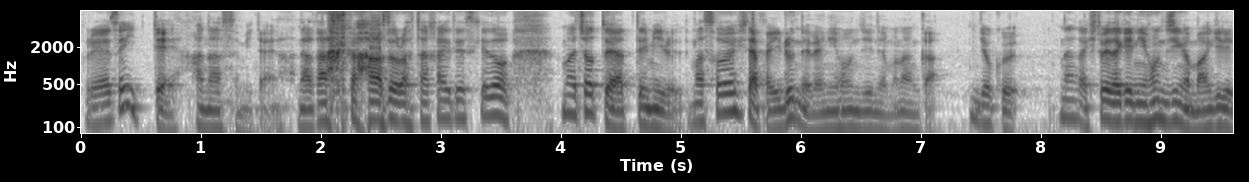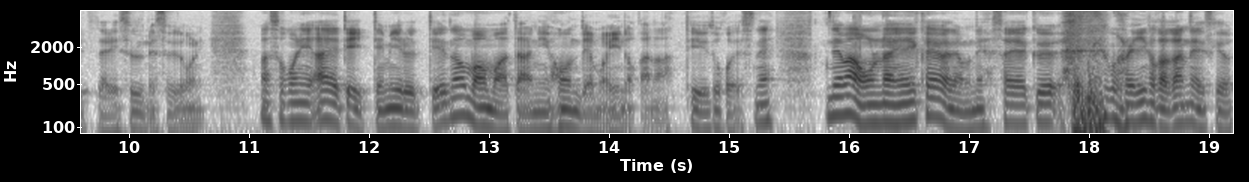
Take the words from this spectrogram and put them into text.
とりあえず行って話すみたいな。なかなか ハードルは高いですけど、まあちょっとやってみる。まあそういう人やっぱいるんでね、日本人でもなんか、よくなんか一人だけ日本人が紛れてたりするんですそういうとこに。まあそこにあえて行ってみるっていうのもまた日本でもいいのかなっていうとこですね。でまあオンライン英会話でもね、最悪 これいいのかわかんないですけど、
